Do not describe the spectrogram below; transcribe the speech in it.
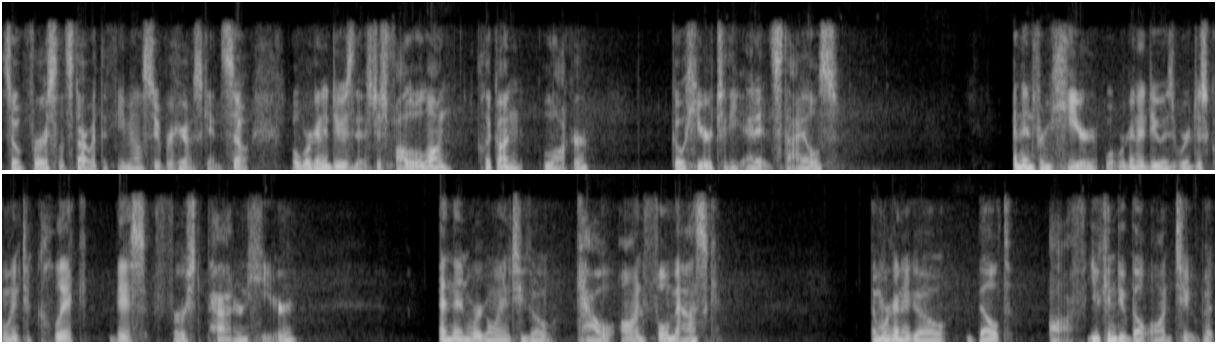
So first, let's start with the female superhero skin. So what we're going to do is this. Just follow along, click on locker, go here to the edit styles. And then from here, what we're going to do is we're just going to click this first pattern here and then we're going to go cowl on full mask and we're going to go belt off. You can do belt on too, but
